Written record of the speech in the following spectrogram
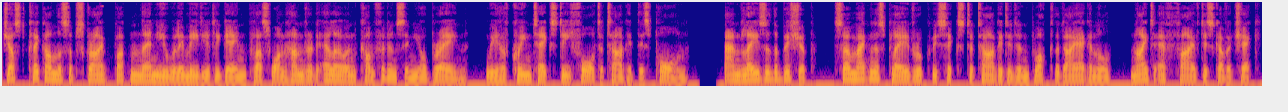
Just click on the subscribe button then you will immediately gain plus 100 elo and confidence in your brain, we have queen takes d4 to target this pawn, and laser the bishop, so Magnus played rook b6 to target it and block the diagonal, knight f5 discover check,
